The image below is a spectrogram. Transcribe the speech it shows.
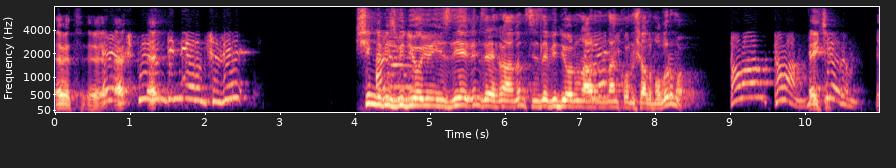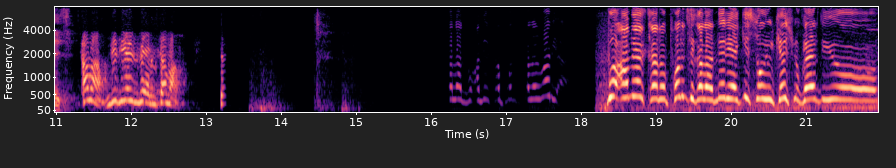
Evet. e, Evet, e, buyurun e, dinliyorum sizi. şimdi biz Alo. videoyu izleyelim Zehra Hanım. Sizle videonun ardından konuşalım olur mu? Tamam, tamam. Peki. Bekliyorum. Peki. Tamam, video izleyelim, tamam. politikalar, bu Amerikan politikaları var ya. Bu Amerika'nın politikalar nereye gitse o ülke çöker diyor.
